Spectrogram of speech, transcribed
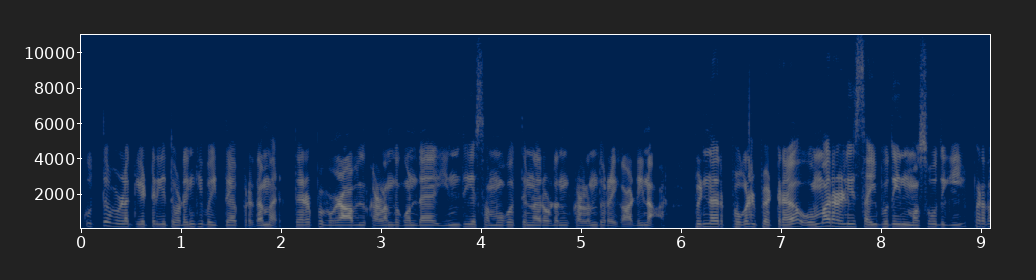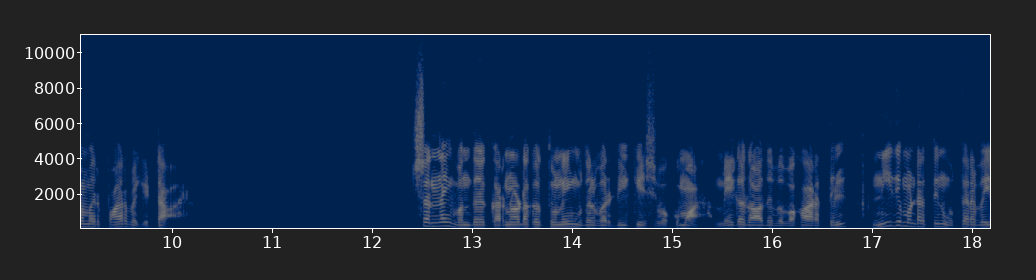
குத்து விளக்கேற்றி தொடங்கி வைத்த பிரதமர் திறப்பு விழாவில் கலந்து கொண்ட இந்திய சமூகத்தினருடன் கலந்துரையாடினார். பின்னர் புகழ்பெற்ற உமர் அலி சைபுதீன் மசூதியை பிரதமர் பார்வையிட்டார். சென்னை வந்த கர்நாடக துணை முதல்வர் டி கே சிவகுமார் மேகதாது விவகாரத்தில் நீதிமன்றத்தின் உத்தரவை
